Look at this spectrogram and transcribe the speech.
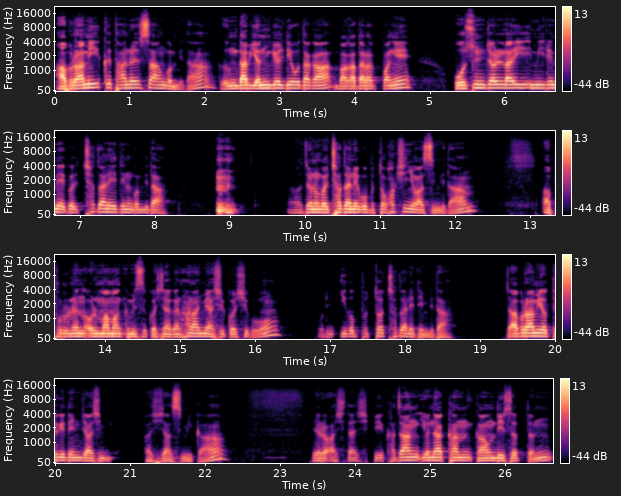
아브라함이 그 단을 쌓은 겁니다. 그 응답이 연결되어 오다가 마가다락방에 오순절 날이 이름에 그걸 찾아내야 되는 겁니다. 어, 저는 그걸 찾아내고부터 확신이 왔습니다. 앞으로는 얼마만큼 있을 것이냐 그건 하나님이 하실 것이고 우리는 이것부터 찾아내야 됩니다. 자, 아브라함이 어떻게 되는지 아시, 아시지 않습니까? 여러분 아시다시피 가장 연약한 가운데 있었던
